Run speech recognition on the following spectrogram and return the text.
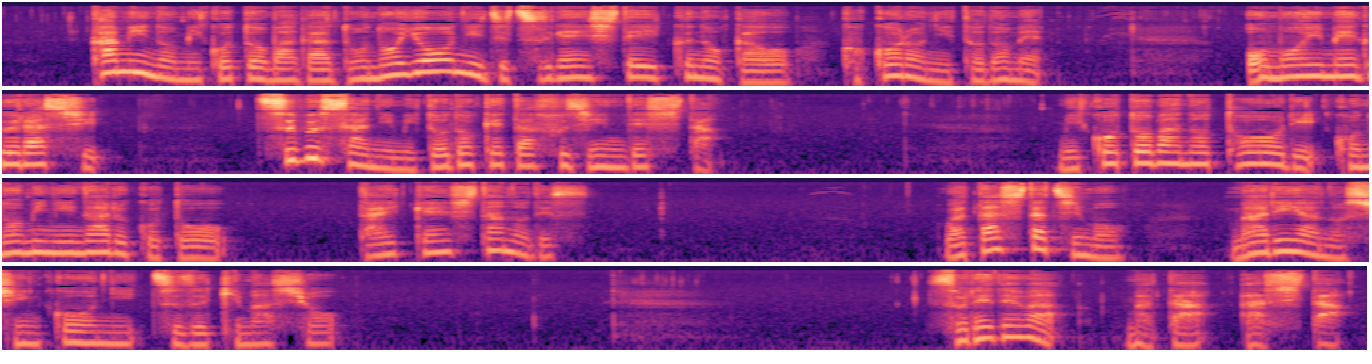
神の御言葉がどのように実現していくのかを心に留め思い巡らしつぶさに見届けた婦人でした。御言葉の通り好みになることを体験したのです。私たちもマリアの信仰に続きましょう。それではまた明日。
